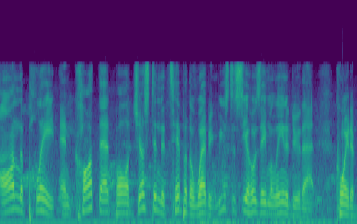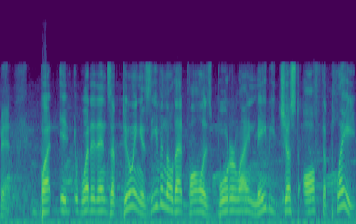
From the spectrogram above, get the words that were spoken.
on the plate and caught that ball just in the tip of the webbing. We used to see Jose Molina do that quite a bit. But it, what it ends up doing is even though that ball is borderline, maybe just off the plate,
